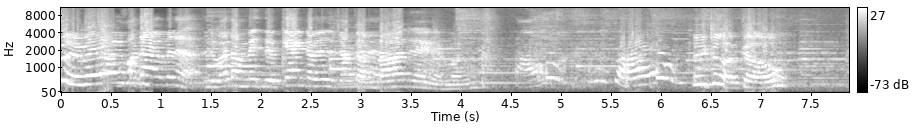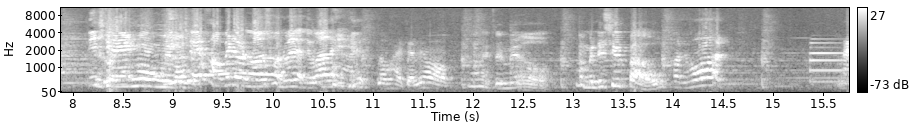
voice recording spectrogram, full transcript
สวยไหมจำเขาได้ไหมเนี่ยหรือว่าจำไม่เดี๋ยวแกล้งจำไม่ได้หรือจำม่จำได้แน่มั้งเป๋าเฮ้ยก่อนเขา นี่ช่วยงงเลยนะ นี่ช่วยเขาไม่โดนรถชนไปหรือว่าอะไรเราหายใจไม่ออก หายใจไม่ออกมันไม่ได้ชื่อเป๋าขอโทษ ไหน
